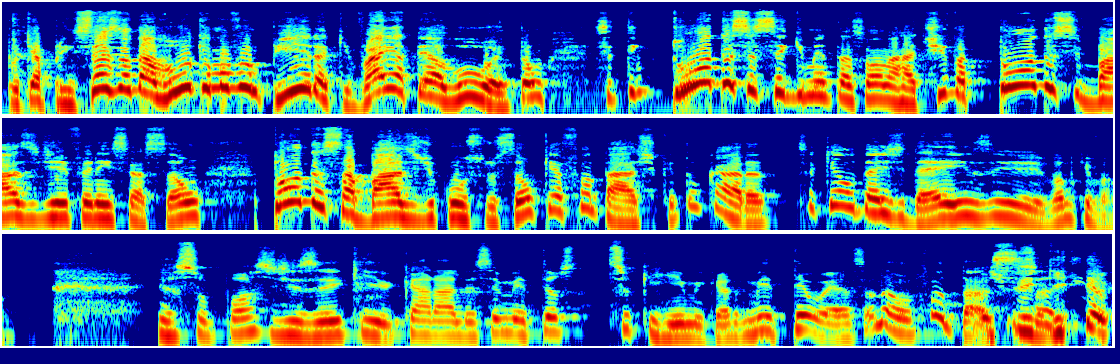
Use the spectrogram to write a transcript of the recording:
porque a princesa da lua que é uma vampira, que vai até a lua. Então, você tem toda essa segmentação narrativa, toda essa base de referenciação, toda essa base de construção que é fantástica. Então, cara, isso aqui é o 10 de 10 e vamos que vamos. Eu só posso dizer que, caralho, você meteu Tsukihime, cara. Meteu essa. Não, fantástico. Sua,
